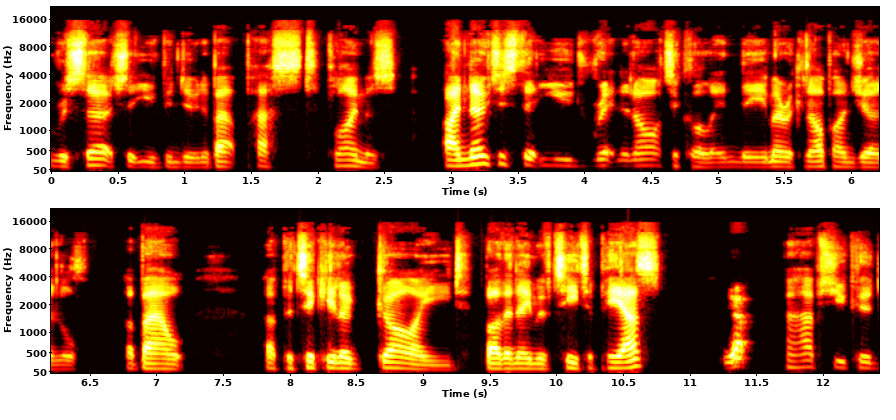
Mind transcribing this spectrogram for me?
research that you've been doing about past climbers. I noticed that you'd written an article in the American Alpine Journal about a particular guide by the name of Tita Piaz. Yeah. Perhaps you could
